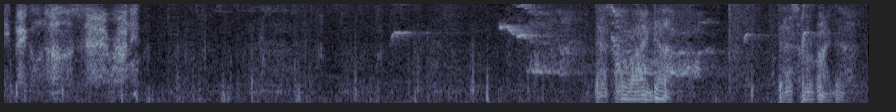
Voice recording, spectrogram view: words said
He back on the other side running. That's all right there. That's all right there.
